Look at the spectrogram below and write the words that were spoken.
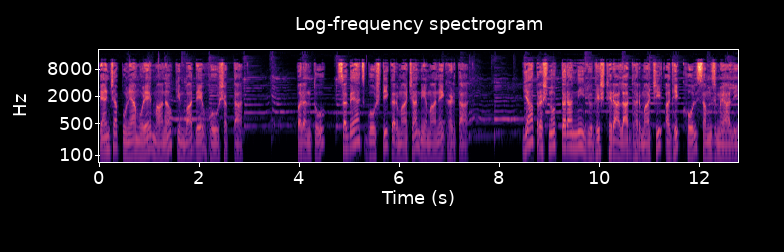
त्यांच्या पुण्यामुळे मानव किंवा देव होऊ शकतात. परंतु सगळ्याच गोष्टी कर्माच्या नियमाने घडतात. या प्रश्नोत्तरांनी युधिष्ठिराला धर्माची अधिक खोल समज मिळाली.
